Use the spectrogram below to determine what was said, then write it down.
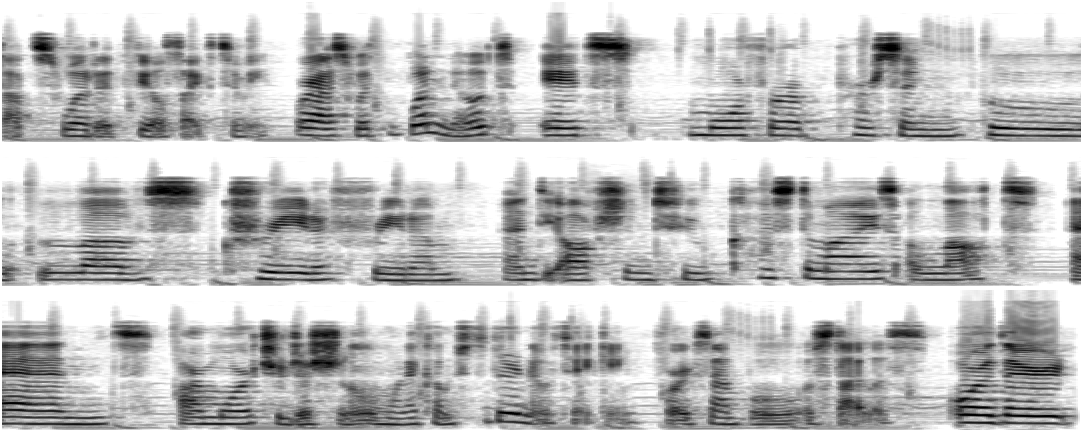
That's what it feels like to me. Whereas with OneNote, it's more for a person who loves creative freedom and the option to customize a lot and are more traditional when it comes to their note taking. For example, a stylus. Or they're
